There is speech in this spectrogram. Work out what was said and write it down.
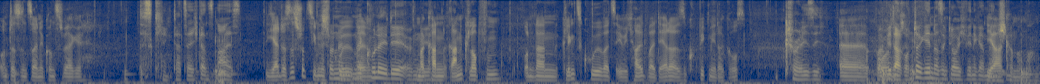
Und das sind seine Kunstwerke. Das klingt tatsächlich ganz nice. Ja, das ist schon Das ziemlich ist schon cool, eine, eine coole Idee irgendwie. man kann ranklopfen und dann klingt's cool, weil es ewig halt, weil der da ist ein Kubikmeter groß. Crazy. Äh, Wollen wir und- da runtergehen? Da sind, glaube ich, weniger Ja, Menschen. kann man machen.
